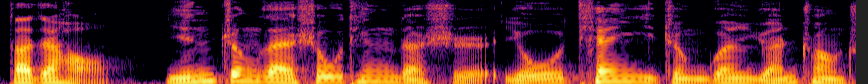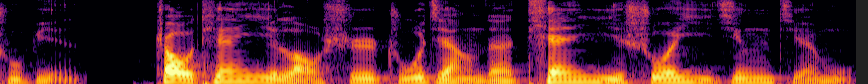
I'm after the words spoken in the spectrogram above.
大家好，您正在收听的是由天意正观原创出品。赵天意老师主讲的《天意说易经》节目，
